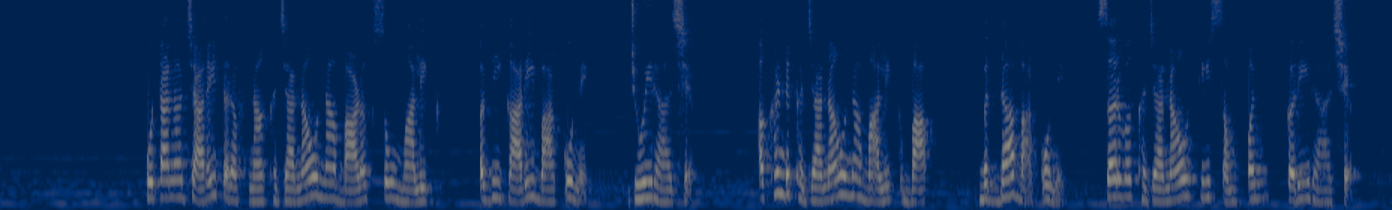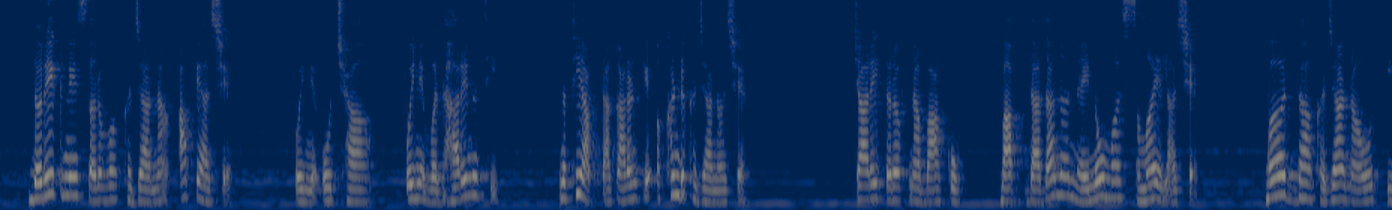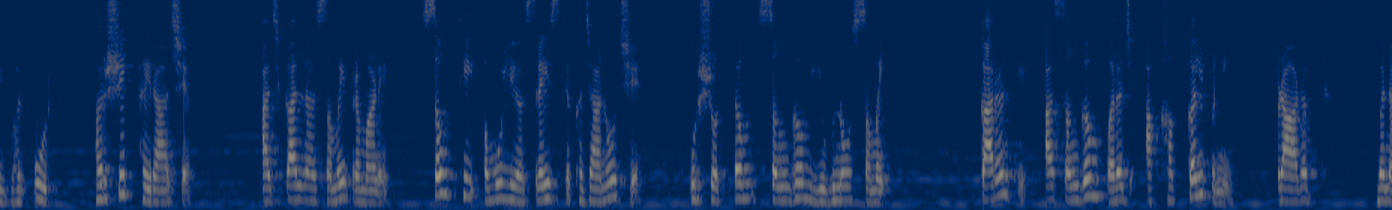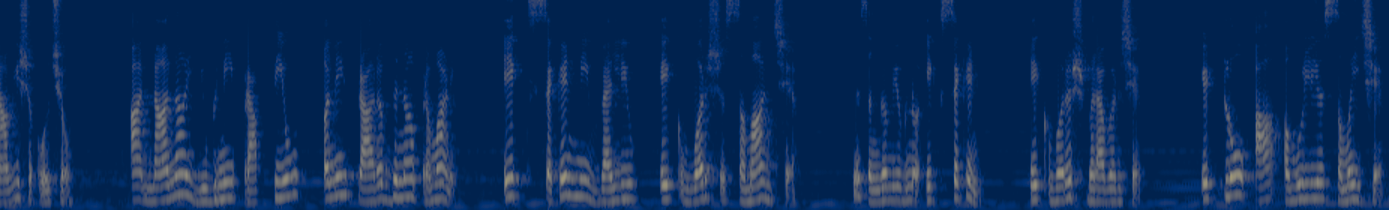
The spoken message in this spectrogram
પોતાના ચારેય તરફના ખજાનાઓના બાળક સૌ માલિક, અધિકારી બાળકોને જોઈ રહ્યા છે. અખંડ ખજાનાઓના માલિક બાપ બધા બાળકોને સર્વ ખજાનાઓથી સંપન્ન કરી રહ્યા છે. દરેકને સર્વ ખજાના આપ્યા છે. કોઈને ઓછા, કોઈને વધારે નથી નથી આપતા કારણ કે અખંડ ખજાના છે. ચારેય તરફના બાળકો બાપ દાદાના નયનોમાં સમાયેલા છે. બધા ખજાનાઓથી ભરપૂર હર્ષિત થઈ રહ્યા છે. આજકાલના સમય પ્રમાણે સૌથી અમૂલ્ય શ્રેષ્ઠ ખજાનો છે પુરુષોત્તમ સંગમ યુગનો સમય. કારણ કે આ સંગમ પર જ આખા કલ્પની પ્રારબ્ધ બનાવી શકો છો. આ નાના યુગની પ્રાપ્તિઓ અને પ્રારબ્ધના પ્રમાણે એક સેકન્ડની વેલ્યુ એક વર્ષ સમાન છે. સંગમ યુગનો એક સેકન્ડ એક વર્ષ બરાબર છે. એટલો આ અમૂલ્ય સમય છે.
